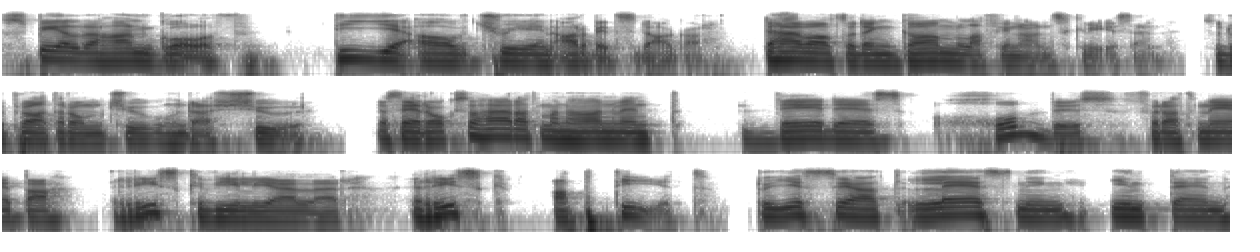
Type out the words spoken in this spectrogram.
spelade han golf 10 av 21 arbetsdagar. Det här var alltså den gamla finanskrisen, så du pratar om 2007. Jag ser också här att man har använt VDs hobbys för att mäta riskvilja eller riskaptit. Då gissar jag att läsning inte är en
